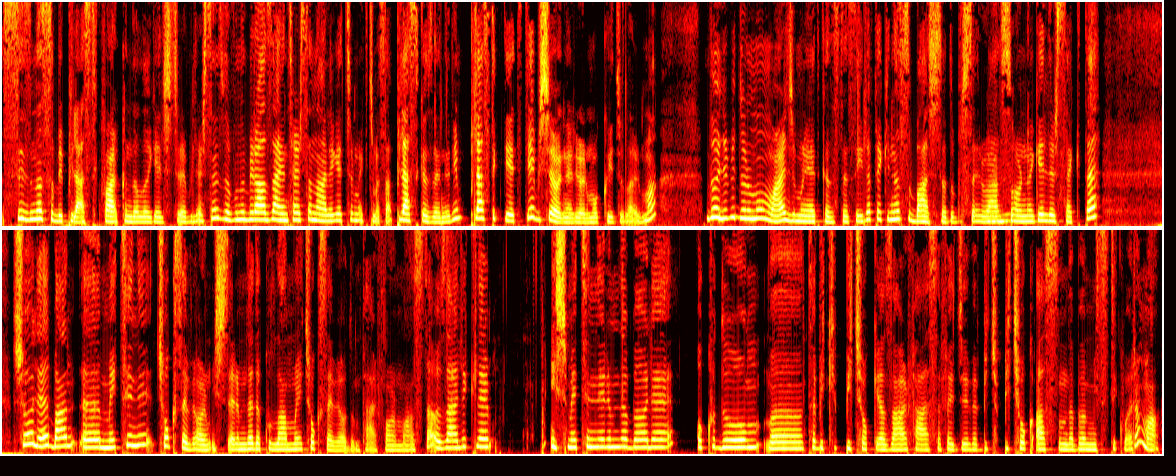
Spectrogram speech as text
siz nasıl bir plastik farkındalığı geliştirebilirsiniz ve bunu biraz daha enteresan hale getirmek için mesela plastik üzerine diyeyim plastik diyeti diye bir şey öneriyorum okuyucularıma. Böyle bir durumum var Cumhuriyet Gazetesi'yle. Peki nasıl başladı bu serüven Hı-hı. sonra gelirsek de Şöyle ben e, metini çok seviyorum işlerimde de kullanmayı çok seviyordum performansta. Özellikle iş metinlerimde böyle okuduğum e, tabii ki birçok yazar, felsefeci ve birçok bir aslında böyle mistik var ama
